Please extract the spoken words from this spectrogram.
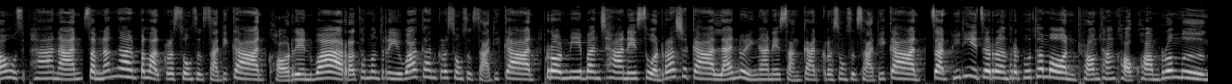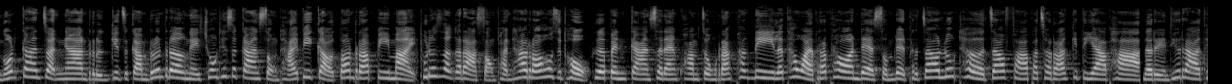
2565 นั้น สำนักงานปลัดกระทรวงศึกษาธิการ ขอเรียนว่ารัฐมนตรีว่าการกระทรวงศึกษาธิการ โปรดมีบัญชาในส่วนราชการและหน่วยงานในสังกัดกระทรวงศึกษาธิการ จัดพิธีเจริญพระพุทธมนต์พร้อมทั้งขอความร่วมมืองดการจัดงานหรือกิจกรรมรื่นเริงในช่วงเทศกาลส่งท้ายปีเก่าต้อนรับปีใหม่พุทธศักราช 2566 เพื่อเป็นการแสดงความจงรักภักดีและถวายพระพรแด่สมเด็จพระเจ้าลูกเธอเจ้าฟ้าพัชรกิติยาภา นเรนทิราเท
